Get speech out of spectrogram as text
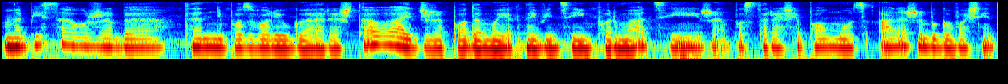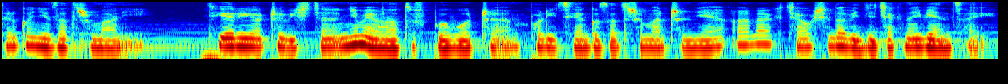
Napisał, żeby ten nie pozwolił go aresztować, że poda mu jak najwięcej informacji, że postara się pomóc, ale żeby go właśnie tylko nie zatrzymali. Thierry oczywiście nie miał na to wpływu, czy policja go zatrzyma, czy nie, ale chciał się dowiedzieć jak najwięcej.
